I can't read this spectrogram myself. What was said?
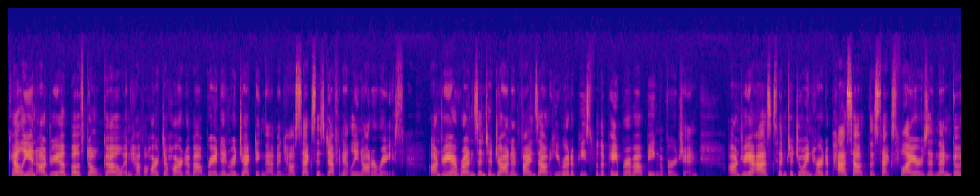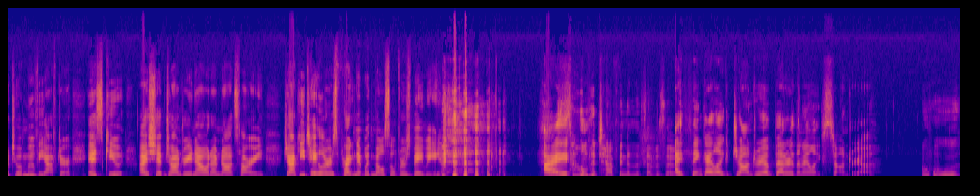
Kelly and Andrea both don't go and have a heart to heart about Brandon rejecting them and how sex is definitely not a race. Andrea runs into John and finds out he wrote a piece for the paper about being a virgin. Andrea asks him to join her to pass out the sex flyers and then go to a movie after. It's cute. I ship Jondria now and I'm not sorry. Jackie Taylor is pregnant with Mel Silver's baby. I So much happened in this episode. I think I like Jondria better than I like Stondria. Ooh.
